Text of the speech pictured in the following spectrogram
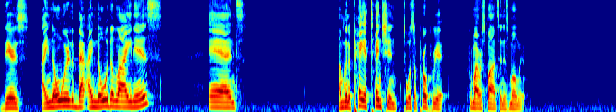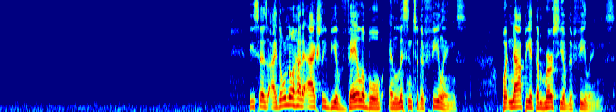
There's I know where the ba- I know where the line is and I'm going to pay attention to what's appropriate for my response in this moment. He says, I don't know how to actually be available and listen to the feelings, but not be at the mercy of the feelings.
